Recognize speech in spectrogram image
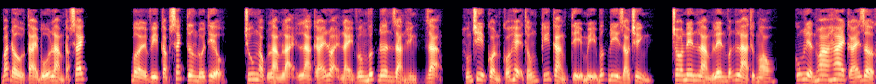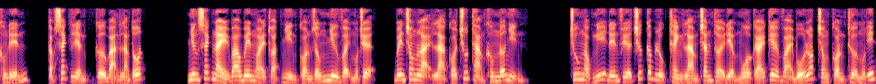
bắt đầu tài bố làm cặp sách. Bởi vì cặp sách tương đối tiểu, Chu Ngọc làm lại là cái loại này vương mức đơn giản hình dạng, huống chi còn có hệ thống kỹ càng tỉ mỉ bước đi giáo trình, cho nên làm lên vẫn là thực mau, cũng liền hoa hai cái giờ không đến, cặp sách liền cơ bản làm tốt. Nhưng sách này bao bên ngoài thoạt nhìn còn giống như vậy một chuyện, bên trong lại là có chút thảm không nỡ nhìn. Chu Ngọc nghĩ đến phía trước cấp lục thành làm chăn thời điểm mua cái kia vải bố lót trong còn thừa một ít,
